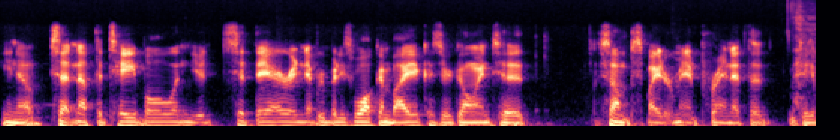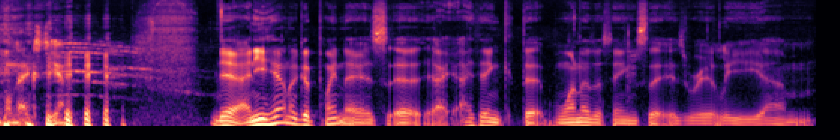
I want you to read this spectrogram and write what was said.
you know, setting up the table and you sit there and everybody's walking by you because you're going to some Spider-Man print at the table next to you. yeah, and you hit on a good point there. Is uh, I, I, think that one of the things that is really um,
